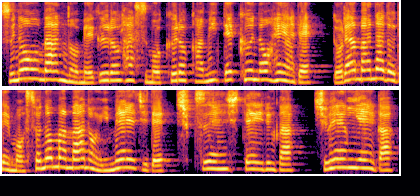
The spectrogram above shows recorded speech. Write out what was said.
スノーマンの目黒ハスも黒髪テクの部屋で、ドラマなどでもそのままのイメージで出演しているが、主演映画、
